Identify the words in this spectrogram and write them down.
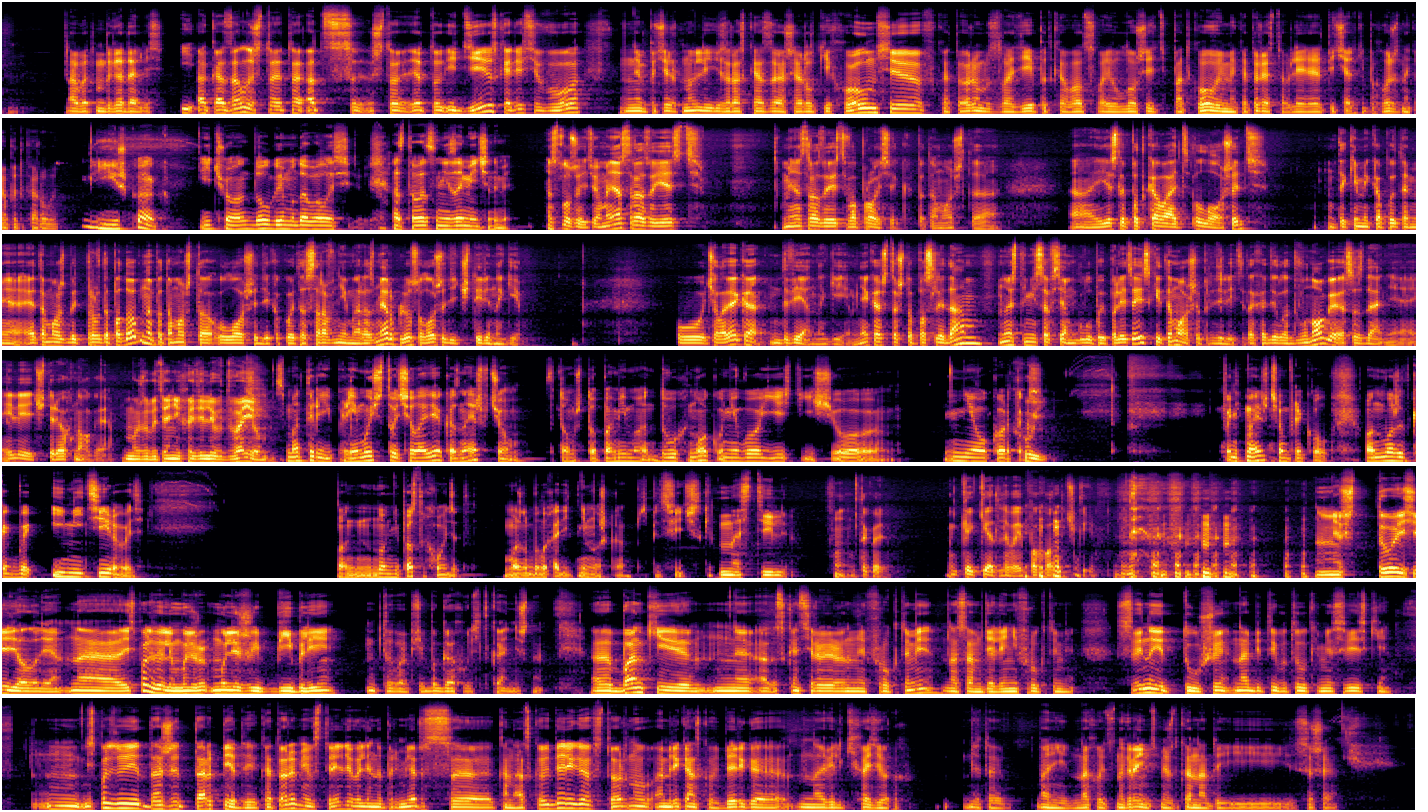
об этом догадались. И оказалось, что, это от, что эту идею, скорее всего, почерпнули из рассказа о Шерлоке Холмсе, в котором злодей подковал свою лошадь подковами, которые оставляли отпечатки, похожие на копыта коровы. Ишь как. И что, долго ему давалось оставаться незамеченными? Слушайте, у меня сразу есть, у меня сразу есть вопросик, потому что э, если подковать лошадь такими копытами, это может быть правдоподобно, потому что у лошади какой-то сравнимый размер, плюс у лошади 4 ноги. У человека две ноги. Мне кажется, что по следам, ну, если ты не совсем глупый полицейский, ты можешь определить, это ходило двуногое создание или четырехногое. Может быть, они ходили вдвоем. Смотри, преимущество человека знаешь в чем? В том, что помимо двух ног у него есть еще неокортекс. Хуй. Понимаешь, в чем прикол? Он может как бы имитировать. Он ну, не просто ходит. Можно было ходить немножко специфически. На стиле. Хм, такой кокетливой походочкой. Что еще делали? Э, Использовали муляж- муляжи Библии. Это вообще богохульство, конечно. Э, Банки э, с консервированными фруктами, на самом деле не фруктами. Свиные туши, набитые бутылками с виски. Использовали даже торпеды, которыми встреливали, например, с канадского берега в сторону американского берега на Великих озерах. Это они находятся на границе между Канадой и США.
